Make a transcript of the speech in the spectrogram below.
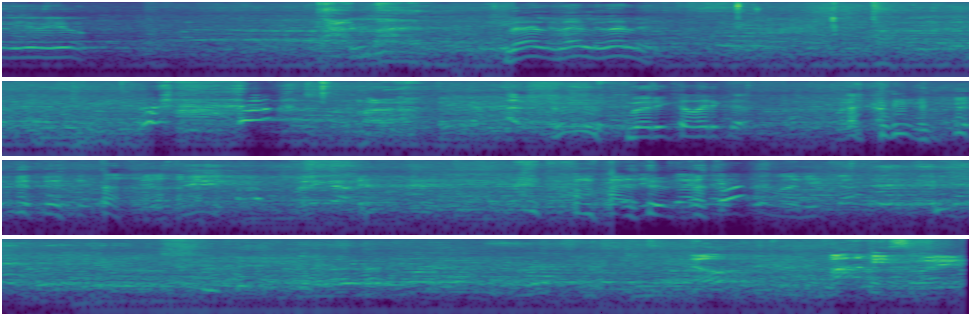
you, you, you. Dale, dale, dale. Marica, marica. Marica, marica. No? Mami's way.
